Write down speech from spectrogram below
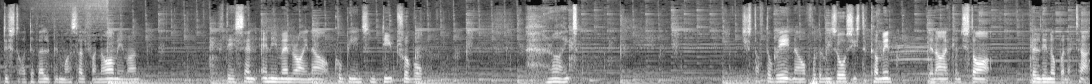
Need to start developing myself an army, man. If they send any men right now, could be in some deep trouble. Right. Just have to wait now for the resources to come in. Then I can start building up an attack.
